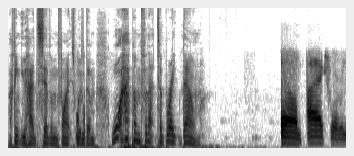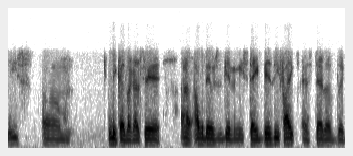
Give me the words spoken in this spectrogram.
I think you had seven fights with them. What happened for that to break down? Um, I asked for a release um, because, like I said, I, I would they was just giving me stay busy fights instead of the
